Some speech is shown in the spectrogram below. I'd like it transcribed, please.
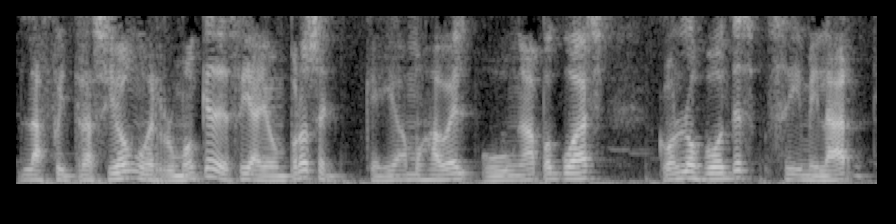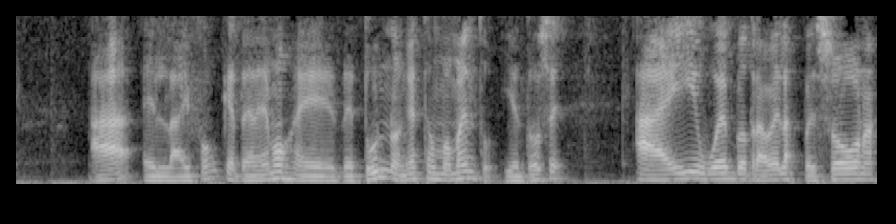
la filtración o el rumor que decía John Prosser, que íbamos a ver un Apple Watch con los bordes similar a el iPhone que tenemos eh, de turno en estos momentos. Y entonces ahí vuelve otra vez las personas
